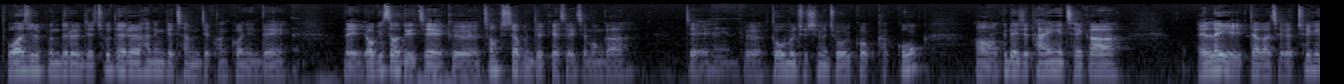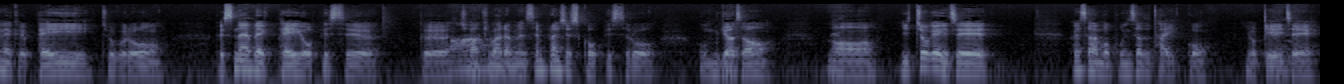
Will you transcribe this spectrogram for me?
도와줄 분들을 이제 초대를 하는 게 참 이제 관건인데 네. 네. 여기서도 이제 그 청취자분들께서 이제 뭔가 이제 네. 그 도움을 주시면 좋을 것 같고 어 네. 근데 이제 다행히 제가 LA에 있다가 제가 최근에 그 베이 쪽으로 그 스냅백 베이 오피스 그 아. 정확히 말하면 샌프란시스코 오피스로 옮겨서 네. 어 이쪽에 이제 회사 뭐 본사도 다 있고 여기 네. 이제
